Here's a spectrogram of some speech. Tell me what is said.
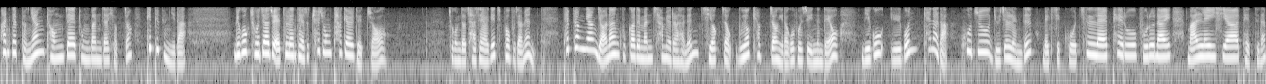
환태평양 경제 동반자 협정 TPP입니다. 미국 조지아주 애틀랜타에서 최종 타결됐죠. 조금 더 자세하게 짚어보자면 태평양 연안 국가들만 참여를 하는 지역적 무역협정이라고 볼 수 있는데요. 미국, 일본, 캐나다, 호주, 뉴질랜드, 멕시코, 칠레, 페루, 부르나이, 말레이시아, 베트남,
